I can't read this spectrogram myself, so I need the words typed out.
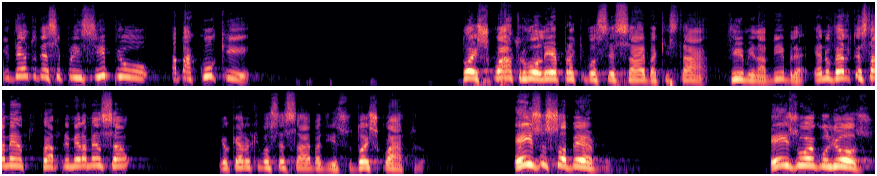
E dentro desse princípio, Abacuque 2,4 vou ler para que você saiba que está firme na Bíblia. É no Velho Testamento, foi a primeira menção. Eu quero que você saiba disso. 2,4. Eis o soberbo, eis o orgulhoso.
